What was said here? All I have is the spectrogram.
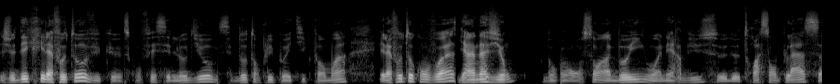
Je décris la photo, vu que ce qu'on fait, c'est de l'audio, c'est d'autant plus poétique pour moi. Et la photo qu'on voit, il y a un avion. Donc on sent un Boeing ou un Airbus de 300 places.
